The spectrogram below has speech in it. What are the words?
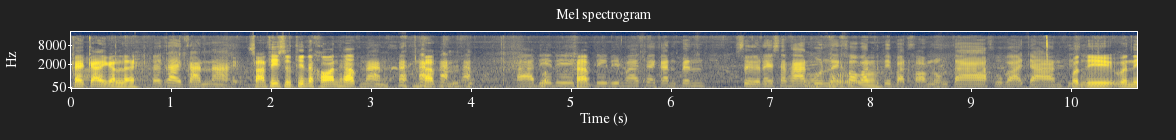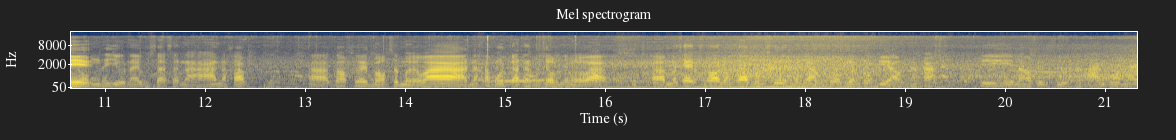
ใกล้ๆกันเลย ใกล้ๆกันอะสามที่สุดที่นครครับ นั่นครับ อ่าดีดีครับดีดีมาช่วยกันเป็นสื่อในสะพานบุญโอ้โหในข้อวัดปฏิบัติของหลวงตาครูบาอาจารย์ที่พอดีวันนี้ สงฆ์ที่อยู่ในพุทธศาสนานะครับอ่า ก็เคยบอกเสมอว่านะครับพูดกับท่านผู้ชมเสมอว่าไม่ใช่เฉพาะหลวงตาบุญชื่นมันยังตัวเพียงรูปเดียวนะครับที่เราเป็นสื่อสะพานบุญให้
